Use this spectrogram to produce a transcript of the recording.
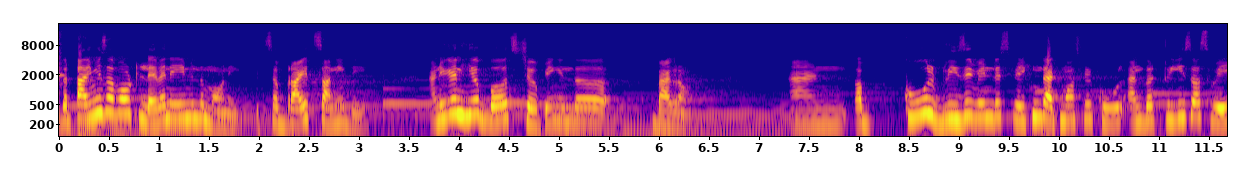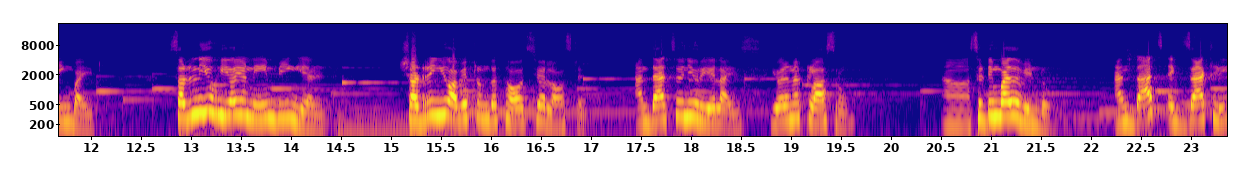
The time is about 11 am in the morning. It's a bright sunny day, and you can hear birds chirping in the background. And a cool breezy wind is making the atmosphere cool, and the trees are swaying by it. Suddenly, you hear your name being yelled, shuddering you away from the thoughts you are lost in. And that's when you realize you're in a classroom, uh, sitting by the window. And that's exactly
